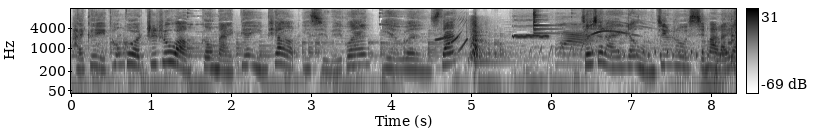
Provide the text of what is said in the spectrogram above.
还可以通过蜘蛛网购买电影票，一起围观《叶问三》。接下来，让我们进入喜马拉雅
